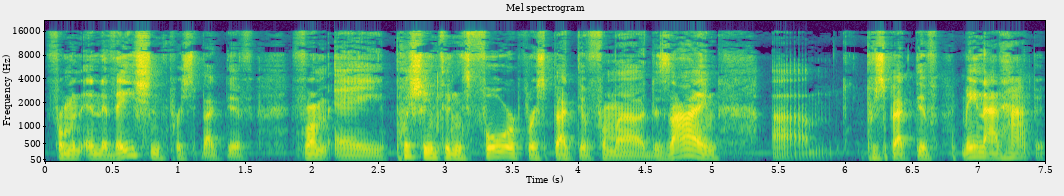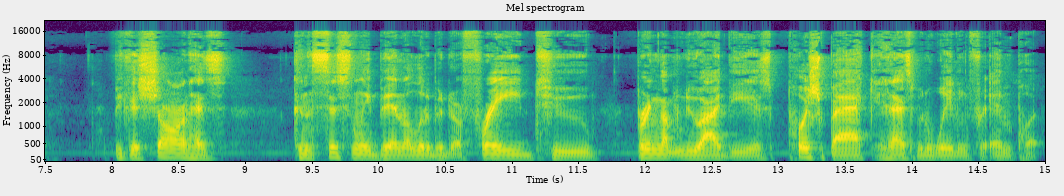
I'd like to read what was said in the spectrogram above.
from an innovation perspective, from a pushing things forward perspective, from a design um, perspective may not happen because Sean has consistently been a little bit afraid to bring up new ideas, push back, and has been waiting for input.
